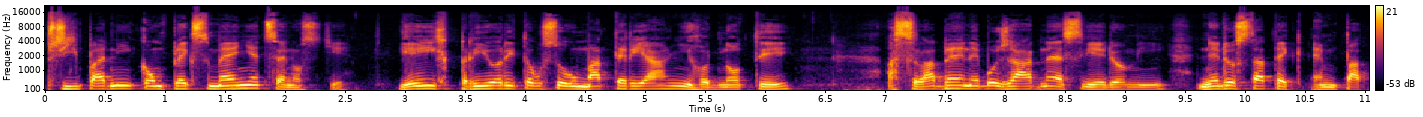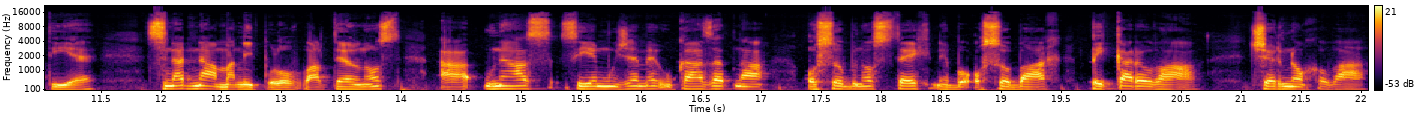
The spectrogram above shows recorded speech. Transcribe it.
případný komplex méněcenosti. Jejich prioritou jsou materiální hodnoty a slabé nebo žádné svědomí, nedostatek empatie, snadná manipulovatelnost a u nás si je můžeme ukázat na osobnostech nebo osobách Pekarová, Černochová,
